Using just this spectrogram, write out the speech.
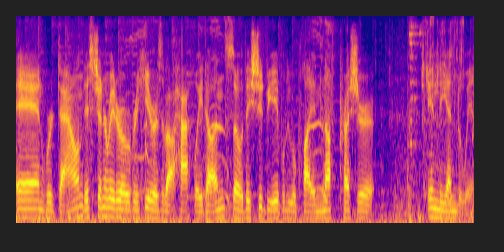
and we're down. This generator over here is about halfway done, so they should be able to apply enough pressure in the end to win.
